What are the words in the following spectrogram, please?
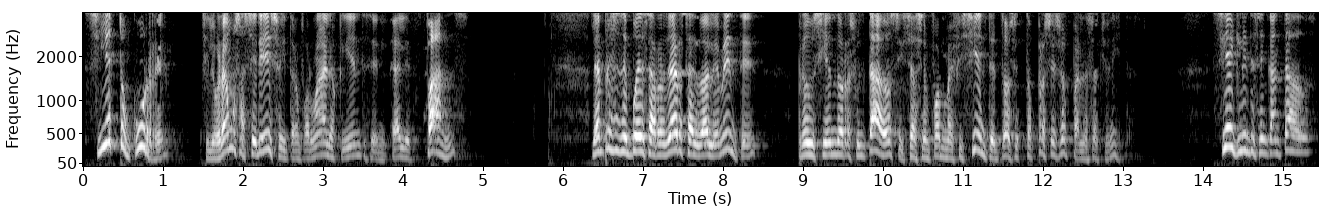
Si esto ocurre, si logramos hacer eso y transformar a los clientes en reales fans, la empresa se puede desarrollar saludablemente, produciendo resultados y se hace forma eficiente todos estos procesos para los accionistas. Si hay clientes encantados,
